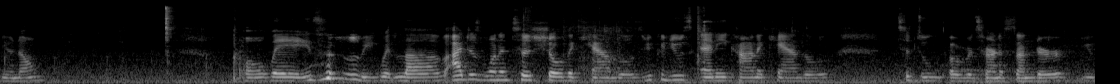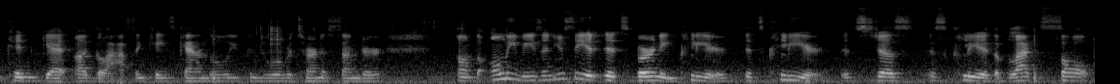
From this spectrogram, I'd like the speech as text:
you know. Always lead with love. I just wanted to show the candles. You could use any kind of candle to do a return asunder. You can get a glass encased candle. You can do a return asunder. Um, the only reason you see it, it's burning clear. It's clear. It's just, it's clear. The black salt,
